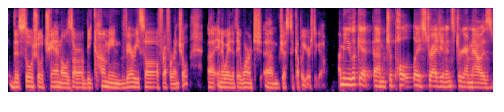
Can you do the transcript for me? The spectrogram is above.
the social channels are becoming very self-referential uh, in a way that they weren't um, just a couple years ago. I mean, you look at um, Chipotle's strategy on Instagram now is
